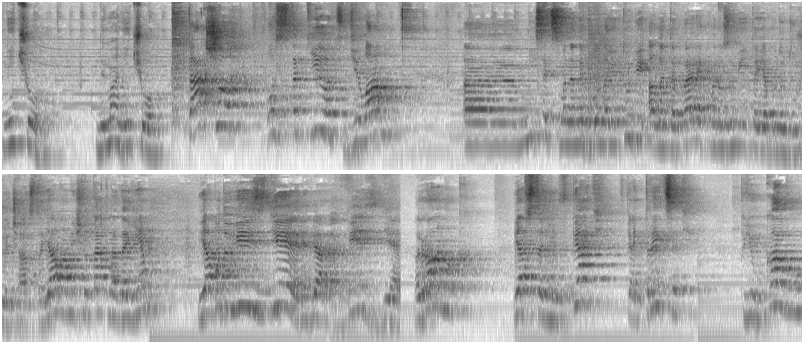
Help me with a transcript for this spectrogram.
Нічого. Нема нічого. Так що ось такі от діла. Е, місяць мене не було на Ютубі, але тепер, як ви розумієте, я буду дуже часто. Я вам ще так надаєм. Я буду везде, ребята, везде. Ранок. Я встаю в 5, в 5.30, п'ю каву,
